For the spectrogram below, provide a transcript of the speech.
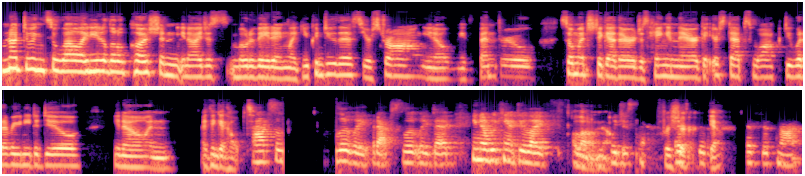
I'm not doing so well. I need a little push. And, you know, I just motivating, like, you can do this. You're strong. You know, we've been through so much together. Just hang in there, get your steps, walk, do whatever you need to do, you know, and I think it helped. Absolutely. Absolutely. It absolutely did. You know, we can't do life alone. no. We just can't. For sure. Just, yeah it's just not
